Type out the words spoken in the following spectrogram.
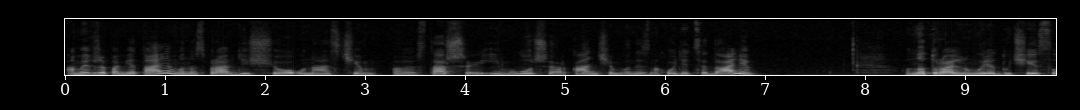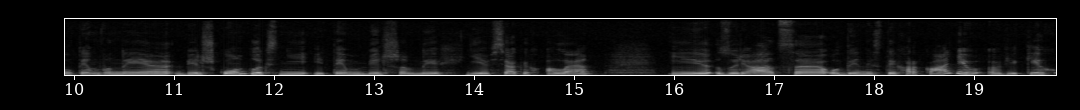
А ми вже пам'ятаємо насправді, що у нас чим старший і молодший аркан, чим вони знаходяться далі в натуральному ряду чисел, тим вони більш комплексні і тим більше в них є всяких але. І зоря це один із тих арканів, в, яких,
